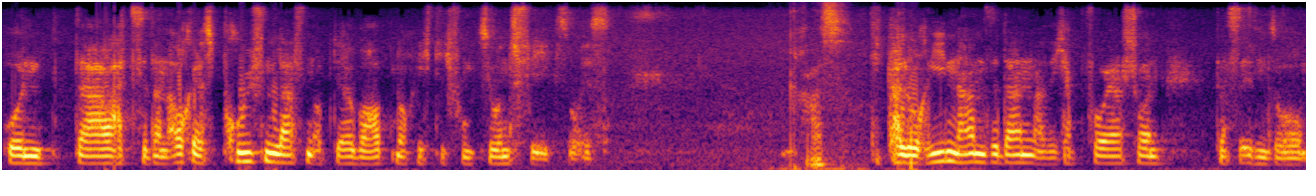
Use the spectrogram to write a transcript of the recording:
Und da hat sie dann auch erst prüfen lassen, ob der überhaupt noch richtig funktionsfähig so ist. Krass. Die Kalorien haben sie dann, also ich habe vorher schon das in so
